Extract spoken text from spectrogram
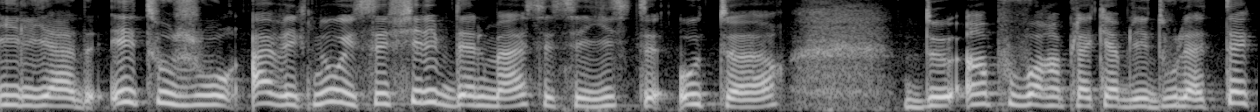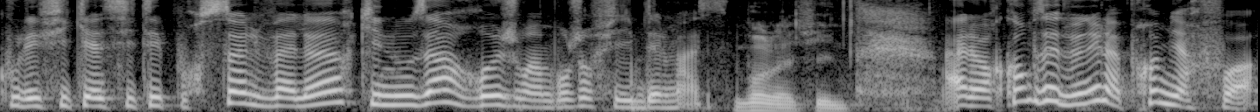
Iliad, est toujours avec nous et c'est Philippe Delmas, essayiste, auteur de Un pouvoir implacable et d'où la tech ou l'efficacité pour seule valeur qui nous a rejoint. Bonjour Philippe Delmas. Bonjour Philippe. Alors quand vous êtes venu la première fois,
